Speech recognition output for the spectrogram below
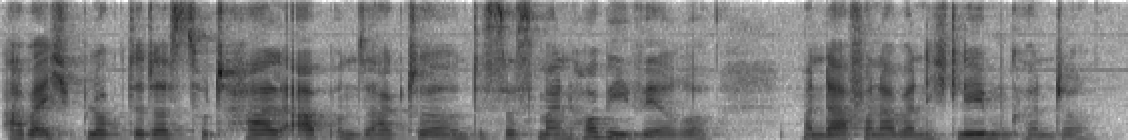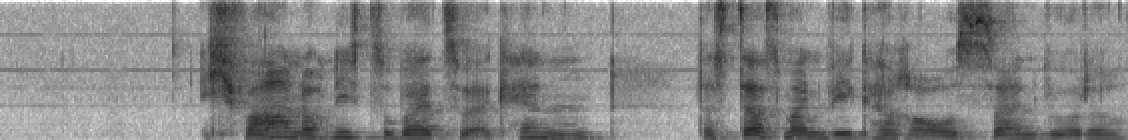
Aber ich blockte das total ab und sagte, dass das mein Hobby wäre, man davon aber nicht leben könnte. Ich war noch nicht so weit zu erkennen, dass das mein Weg heraus sein würde.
